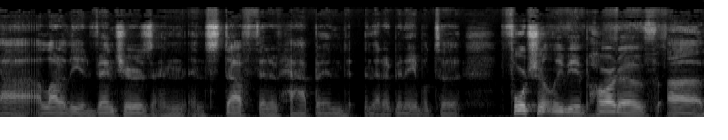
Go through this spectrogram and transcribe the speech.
uh, a lot of the adventures and, and stuff that have happened and that I've been able to fortunately be a part of uh,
